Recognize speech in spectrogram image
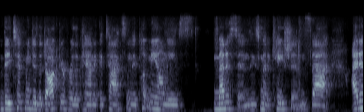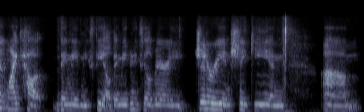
they took me to the doctor for the panic attacks and they put me on these medicines, these medications that I didn't like how they made me feel. They made me feel very jittery and shaky, and um,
